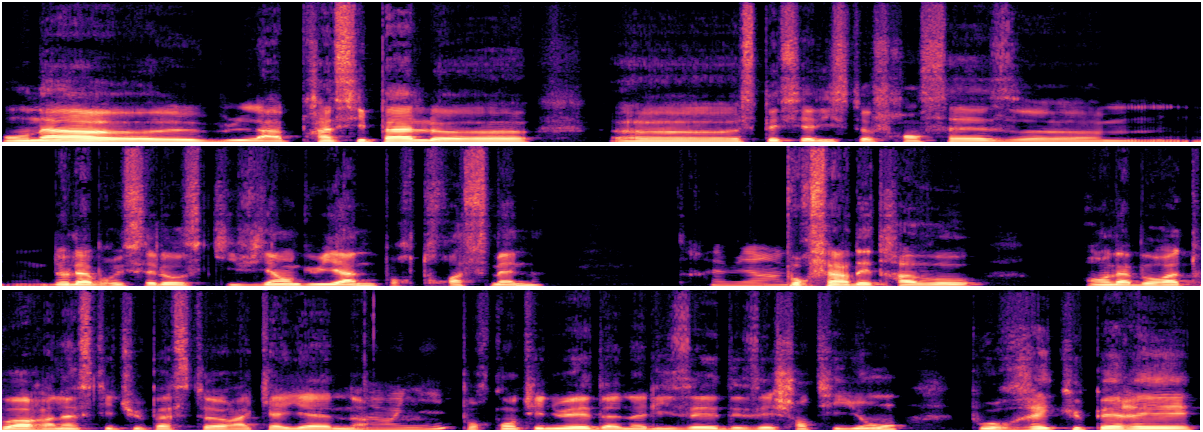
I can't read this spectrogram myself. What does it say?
on a la principale euh, spécialiste française euh, de la brucellose qui vient en Guyane pour trois semaines Très bien. pour faire des travaux en laboratoire à l'Institut Pasteur à Cayenne pour continuer d'analyser des échantillons, pour récupérer,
